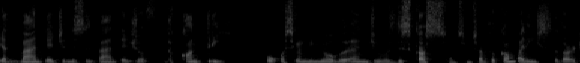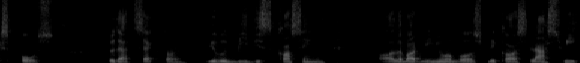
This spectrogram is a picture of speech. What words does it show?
the advantage and disadvantage of the country focusing on renewable energy. We'll discuss some several companies that are exposed to that sector. We will be discussing all about renewables because last week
